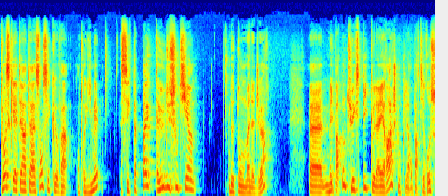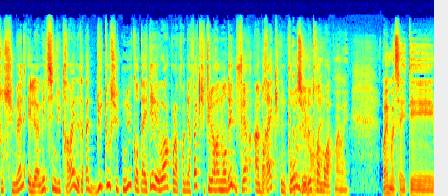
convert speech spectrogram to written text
Toi, ce qui a été intéressant, c'est que, enfin, entre guillemets, c'est que tu as, as eu du soutien de ton manager, euh, mais par contre, tu expliques que la RH, donc la repartie ressources humaines et la médecine du travail ne t'a pas du tout soutenu quand tu as été les voir pour la première fois, que tu leur as demandé de faire un break, une pause de 2-3 mois. Ouais, ouais. Ouais, moi ça a été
